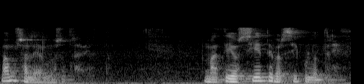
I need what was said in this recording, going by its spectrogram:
Vamos a leerlos otra vez. Mateo 7, versículo 13.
